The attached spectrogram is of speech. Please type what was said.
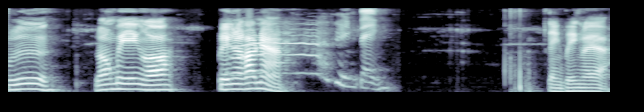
ปือร้องเพลงเหรอ เพลงอะไรครับเนี่ย เพลงแต่ง แต่งเพลงอะไรอะ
